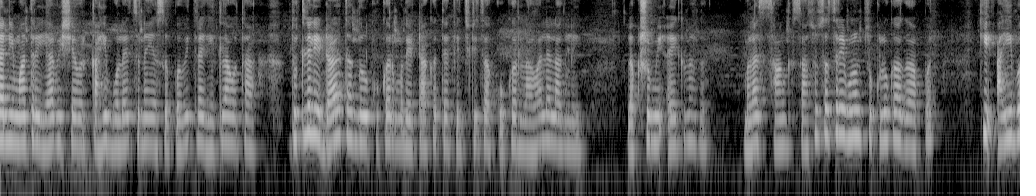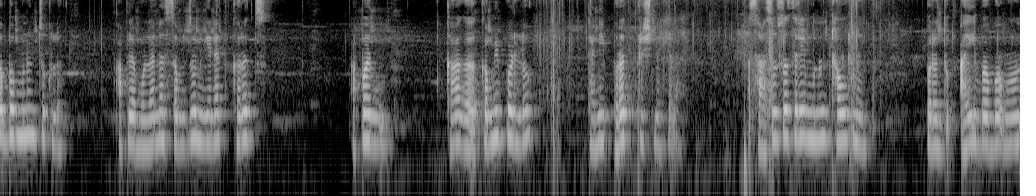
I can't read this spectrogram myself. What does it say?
त्यांनी मात्र या विषयावर काही बोलायचं नाही असं पवित्रा घेतला होता. धुतलेली डाळ तांदूळ कुकरमध्ये टाकत त्या खिचडीचा कुकर लावायला लागले. लक्ष्मी ऐक ना गं. मला सांग सासू सासरे म्हणून चुकलो का गं आपण? की आई बाबा म्हणून चुकलं? आपल्या मुलांना समजून घेण्यात खरंच आपण का ग कमी पडलो? त्यांनी परत प्रश्न केला. सासू सासरे म्हणून ठाऊक नाही परंतु आई बाबा म्हणून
